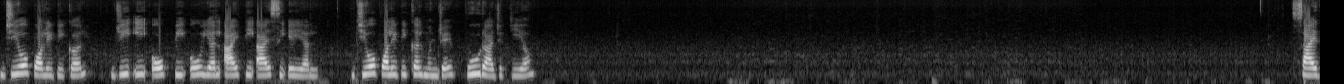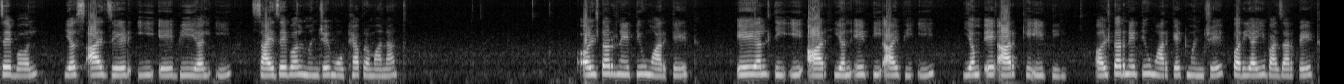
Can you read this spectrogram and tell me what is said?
Geopolitical G E O P O L I T I C L geopolitical म्हणजे भू sizeable S I Z E A B L E. Sizeable म्हणजे मोठ्या प्रमाणात alternative market A L T E R N A T I V E M A R K E T alternative market म्हणजे पर्यायी बाजारपेठ.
